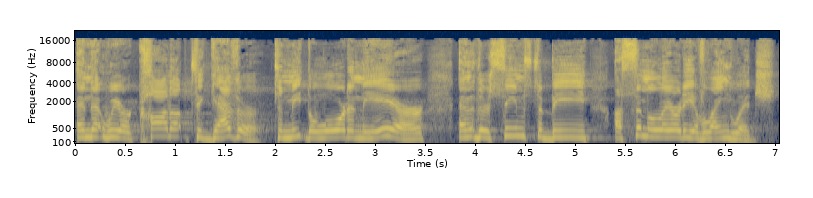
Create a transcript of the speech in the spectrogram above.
and that we are caught up together to meet the Lord in the air, and that there seems to be a similarity of language.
